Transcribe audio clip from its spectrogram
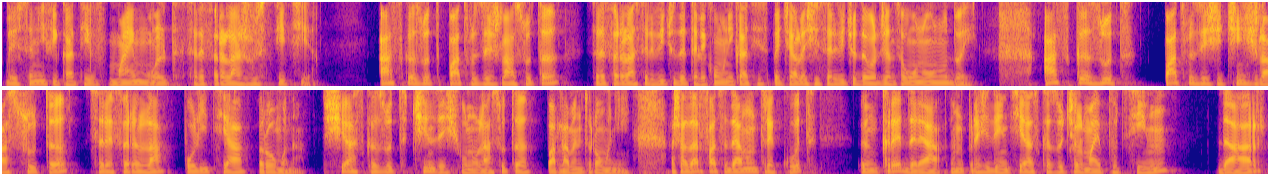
deci semnificativ mai mult, se referă la justiție. A scăzut 40%, se referă la serviciu de telecomunicații speciale și serviciu de urgență 112. A scăzut 45%, se referă la Poliția Română. Și a scăzut 51% Parlamentul României. Așadar, față de anul trecut, încrederea în președinție a scăzut cel mai puțin, dar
